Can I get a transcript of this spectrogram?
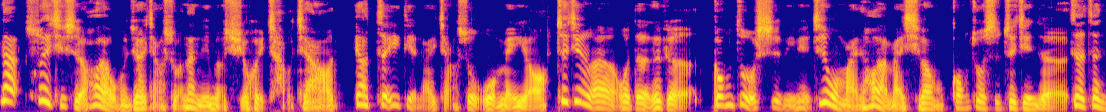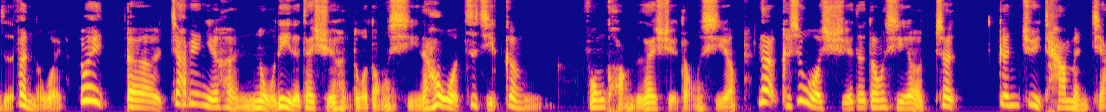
那所以其实后来我们就在讲说，那你有没有学会吵架哦？要这一点来讲说，我没有。最近呃，我的那个工作室里面，其实我蛮后来蛮喜欢我们工作室最近的这阵子氛围，因为呃，嘉宾也很努力的在学很多东西，然后我自己更疯狂的在学东西哦。那可是我学的东西哦，这。根据他们讲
